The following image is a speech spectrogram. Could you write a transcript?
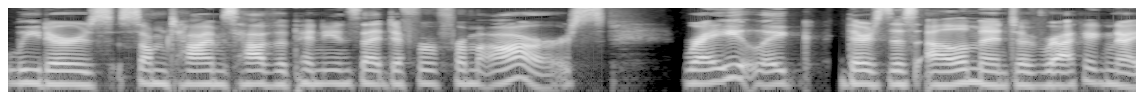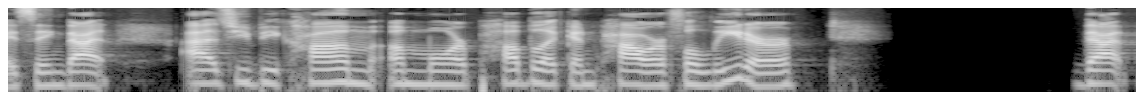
Leaders sometimes have opinions that differ from ours, right? Like there's this element of recognizing that as you become a more public and powerful leader, that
